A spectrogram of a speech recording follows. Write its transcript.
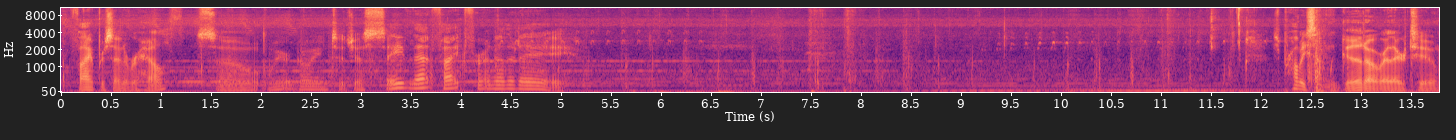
5% of her health, so we're going to just save that fight for another day. There's probably something good over there too.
